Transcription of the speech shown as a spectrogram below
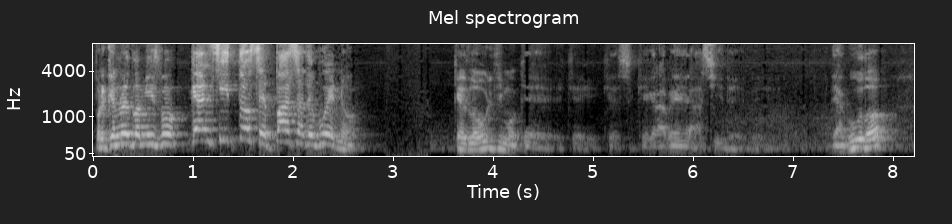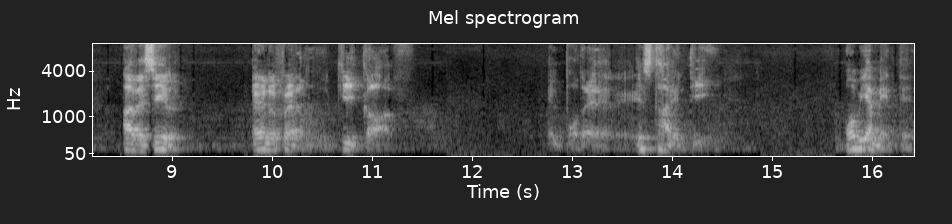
Porque no es lo mismo, Gancito se pasa de bueno, que es lo último que, que, que, que grabé así de, de, de, agudo, a decir, NFL Kickoff, el poder está en ti. Obviamente,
